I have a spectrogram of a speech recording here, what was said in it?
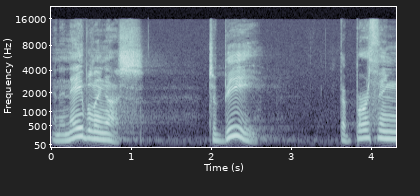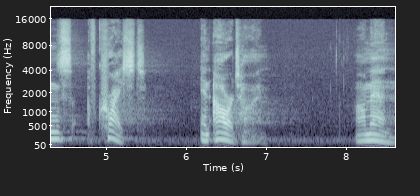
and enabling us to be the birthings of Christ in our time. Amen.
